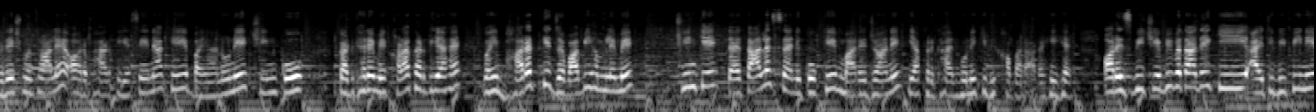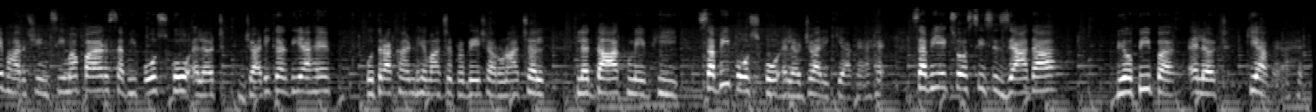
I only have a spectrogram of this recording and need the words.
विदेश मंत्रालय और भारतीय सेना के बयानों ने चीन को कटघरे में खड़ा कर दिया है। वहीं भारत के जवाबी हमले में चीन के 43 सैनिकों के मारे जाने या फिर घायल होने की भी खबर आ रही है। और इस बीच ये भी बता दें कि आईटीबीपी ने भारत चीन सीमा पर सभी पोस्ट को अलर्ट जारी कर दिया है। उत्तराखंड, हिमाचल प्रदेश, अरुणाचल, लद्दाख में भी सभी पोस्ट को अलर्ट जारी किया गया है। सभी 180 से ज़्यादा बीओपी पर अलर्ट किया गया है।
